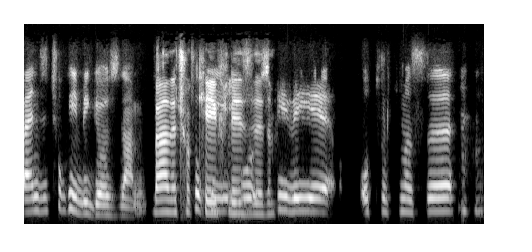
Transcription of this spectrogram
Bence çok iyi bir gözlem. Ben de çok Çok iyi keyifli o izledim. şiveyi oturtması, Hı hı.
